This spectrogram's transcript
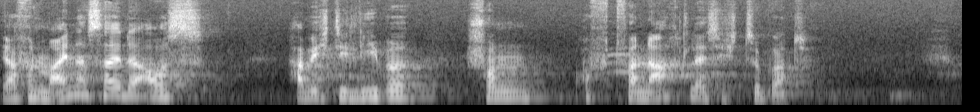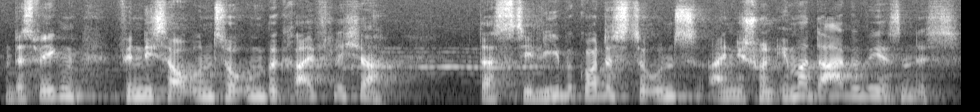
Ja, von meiner Seite aus habe ich die Liebe schon oft vernachlässigt zu Gott. Und deswegen finde ich es auch umso unbegreiflicher, dass die Liebe Gottes zu uns eigentlich schon immer da gewesen ist,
